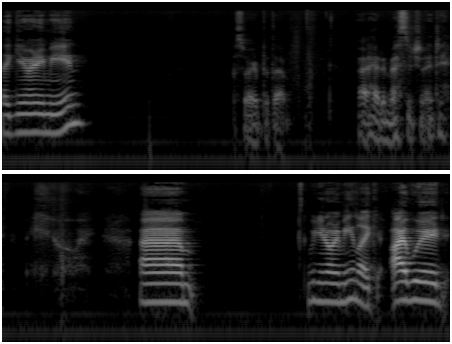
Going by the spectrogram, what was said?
Like, you know what I mean? Sorry about that. I had a message and I did make it go away. Um, you know what I mean? Like I would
